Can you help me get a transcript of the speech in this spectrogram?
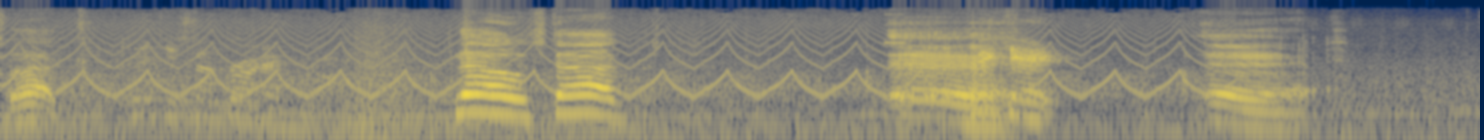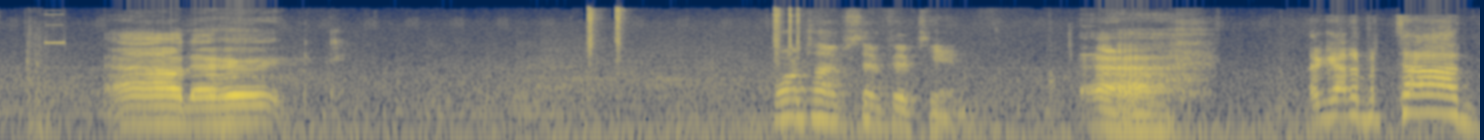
Fuck. Stop. No, stop. Ugh. Micky! Ugh. Ow, that hurt. One times 1015. Ah. I got a baton.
